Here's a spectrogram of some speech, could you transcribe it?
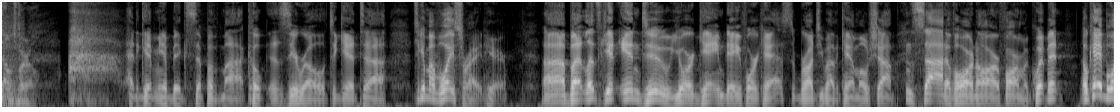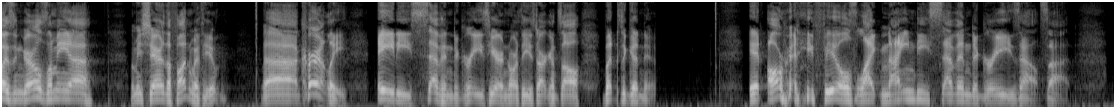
Jonesboro. Had to get me a big sip of my Coke Zero to get uh, to get my voice right here. Uh, but let's get into your game day forecast. Brought to you by the Camo Shop inside of R and R Farm Equipment. Okay, boys and girls, let me uh, let me share the fun with you. Uh, currently, 87 degrees here in Northeast Arkansas, but it's the good news. It already feels like 97 degrees outside.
